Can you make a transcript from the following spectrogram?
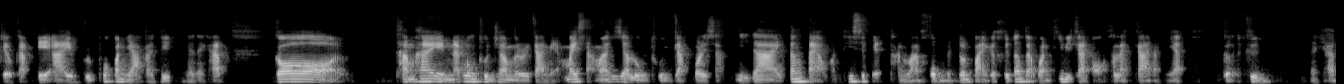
เกี่ยวกับ AI พวกปัญญาประดิษฐ์เนี่ยนะครับ ก็ทำให้นักลงทุนชาวอเมริกันเนี่ยไม่สามารถที่จะลงทุนกับบริษัทนี้ได้ ตั้งแต่วันที่ 11 ธันวาคมเป็นต้นไปก็คือตั้งแต่วันที่มีการออกแถลงการณ์อันเนี้ยเกิดขึ้นนะครับ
